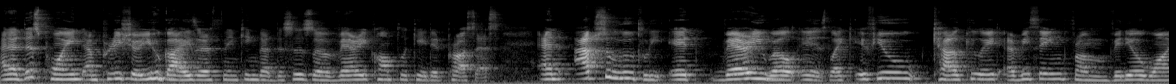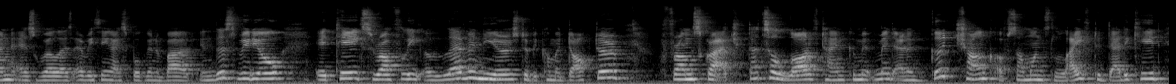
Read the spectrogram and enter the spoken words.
And at this point, I'm pretty sure you guys are thinking that this is a very complicated process. And absolutely, it very well is. Like, if you calculate everything from video one as well as everything I've spoken about in this video, it takes roughly 11 years to become a doctor from scratch. That's a lot of time commitment and a good chunk of someone's life to dedicate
